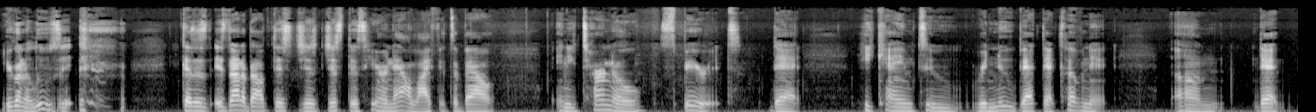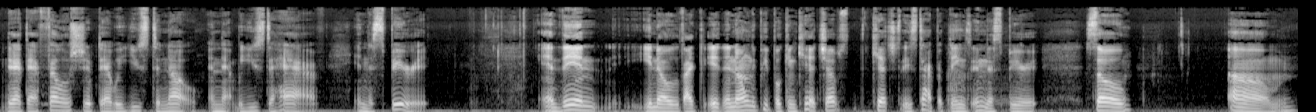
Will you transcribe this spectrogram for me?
you're going to lose it. Because it's, it's not about this just just this here and now life. It's about an eternal spirit that he came to renew back that covenant um, that that that fellowship that we used to know and that we used to have in the spirit and then you know like it, and only people can catch up catch these type of things in the spirit so um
